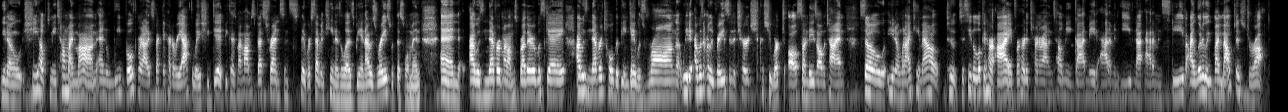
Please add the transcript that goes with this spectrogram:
You know, she helped me tell my mom, and we both were not expecting her to react the way she did because my mom's best friend since they were 17 is a lesbian. I was raised with this woman, and I was never, my mom's brother was gay. I was never told that being gay was wrong. We, I wasn't really raised in the church because she worked all Sundays all the time. So, you know, when I came out to, to see the look in her eye and for her to turn around and tell me God made Adam and Eve, not Adam and Steve, I literally, my mouth just dropped.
